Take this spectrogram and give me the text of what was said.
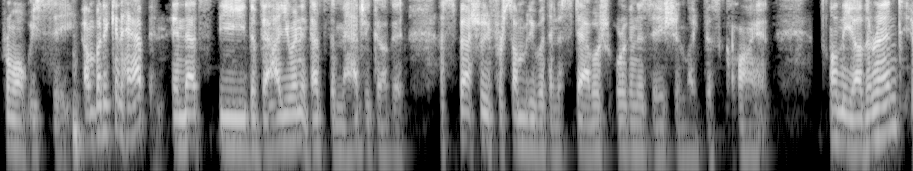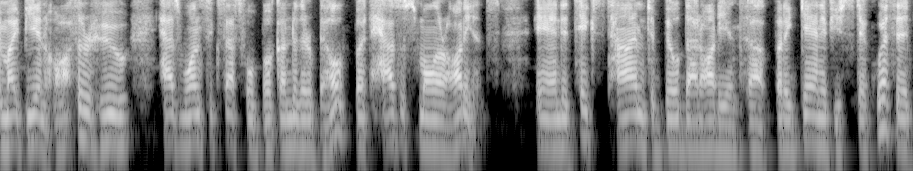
from what we see. Um, but it can happen. And that's the the value in it. That's the magic of it, especially for somebody with an established organization like this client. On the other end, it might be an author who has one successful book under their belt, but has a smaller audience. And it takes time to build that audience up. But again, if you stick with it,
